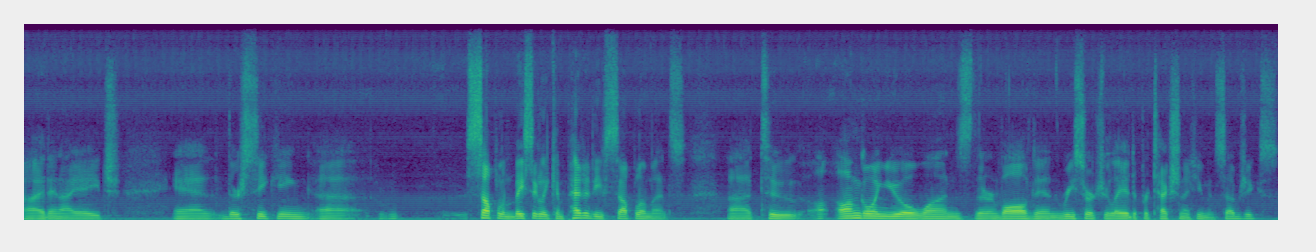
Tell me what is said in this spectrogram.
uh, at NIH, and they're seeking supplement, basically competitive supplements uh, to ongoing U01s that are involved in research related to protection of human subjects.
